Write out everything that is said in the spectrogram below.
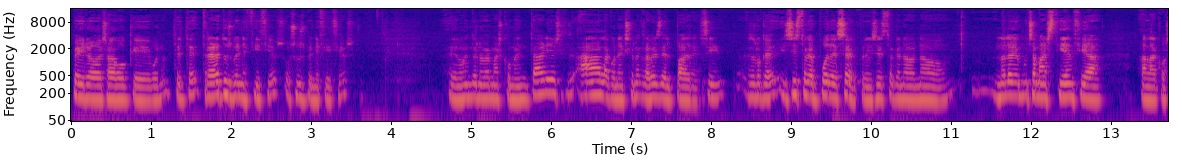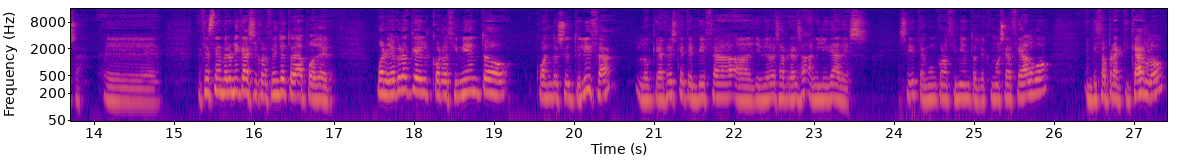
pero es algo que, bueno, te, traerá tus beneficios o sus beneficios. De momento no veo más comentarios. Ah, la conexión a través del padre, sí. Es lo que insisto que puede ser, pero insisto que no, no, no le doy mucha más ciencia a la cosa. Eh, decías Verónica, si el conocimiento te da poder. Bueno, yo creo que el conocimiento, cuando se utiliza, lo que hace es que te empieza a ayudar a desarrollar habilidades. ¿Sí? Tengo un conocimiento de cómo se hace algo, empiezo a practicarlo,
